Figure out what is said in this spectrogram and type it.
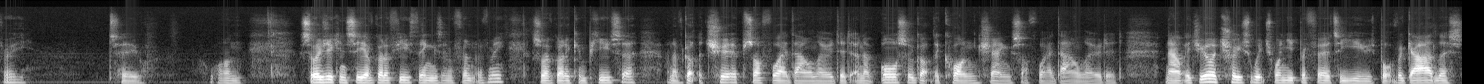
Three, two, one. So as you can see, I've got a few things in front of me. So I've got a computer and I've got the Chirp software downloaded and I've also got the Quansheng software downloaded. Now it's your choice which one you'd prefer to use, but regardless,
